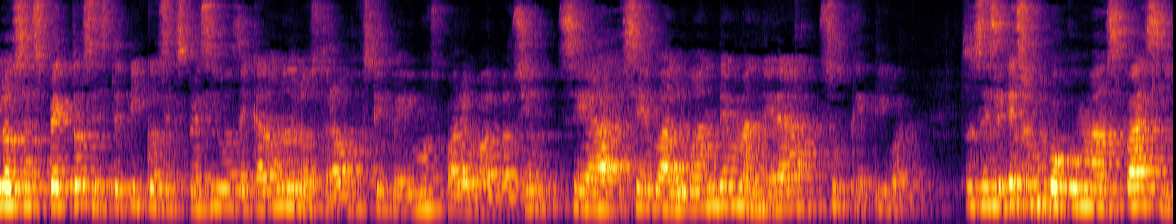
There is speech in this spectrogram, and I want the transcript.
los aspectos estéticos expresivos de cada uno de los trabajos que pedimos para evaluación se, se evalúan de manera subjetiva. Entonces, es un poco más fácil.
